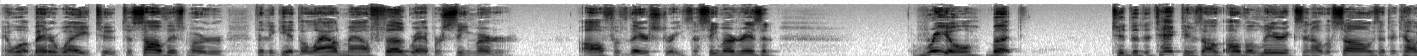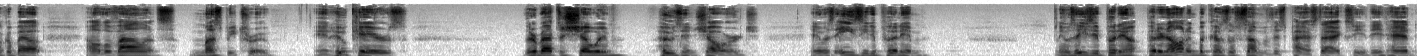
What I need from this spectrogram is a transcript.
And what better way to, to solve this murder than to get the loudmouth thug rapper C Murder off of their streets? Now, C Murder isn't real, but to the detectives, all, all the lyrics and all the songs that they talk about, all the violence must be true. And who cares? They're about to show him who's in charge. And it was easy to put him. It was easy to put put it on him because of some of his past acts. He had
